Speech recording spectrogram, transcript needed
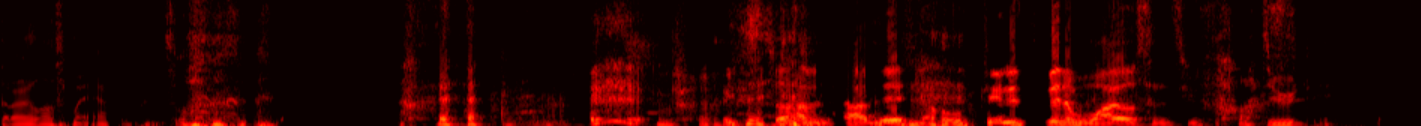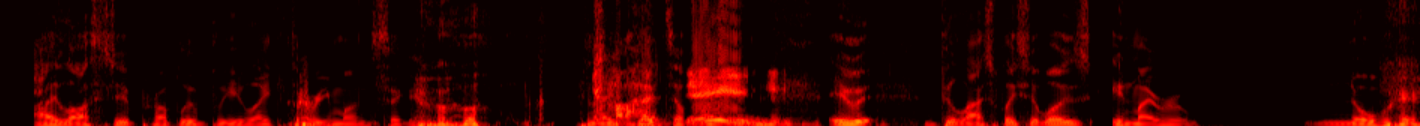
That I lost my Apple Pencil. Bro, you still haven't found it. no, Dude, it's been a while since you've lost. dude. I lost it probably like three months ago. and I God find it. It wa- the last place it was in my room. Nowhere.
